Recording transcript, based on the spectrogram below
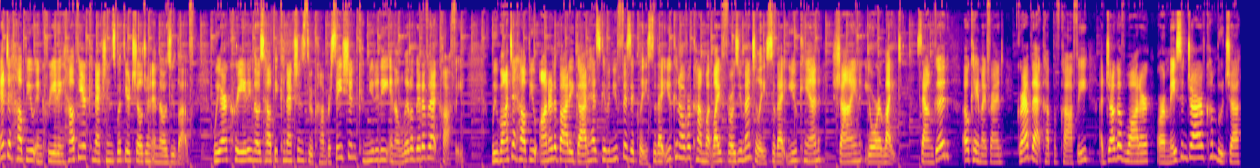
and to help you in creating healthier connections with your children and those you love. We are creating those healthy connections through conversation, community, and a little bit of that coffee. We want to help you honor the body God has given you physically so that you can overcome what life throws you mentally so that you can shine your light. Sound good? Okay, my friend, grab that cup of coffee, a jug of water, or a mason jar of kombucha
